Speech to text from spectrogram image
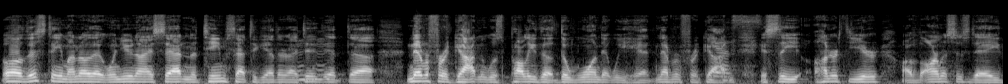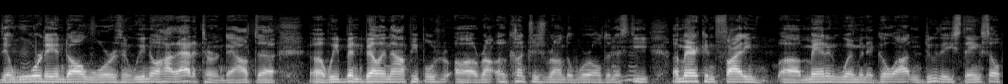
Well, this theme, I know that when you and I sat and the team sat together, I mm -hmm. think mm-hmm. That uh, Never Forgotten was probably the, the one that we hit, Never Forgotten. Yes. It's the 100th year of Armistice Day, the mm -hmm. war to end all wars, and we know how that turned out. Uh, uh, we've been bailing out people uh, around uh, countries around the world, and mm -hmm. it's the mm-hmm. American fighting uh, men and women that go out and do these things. So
